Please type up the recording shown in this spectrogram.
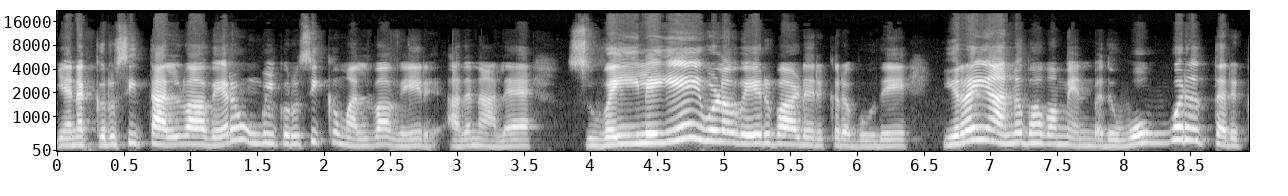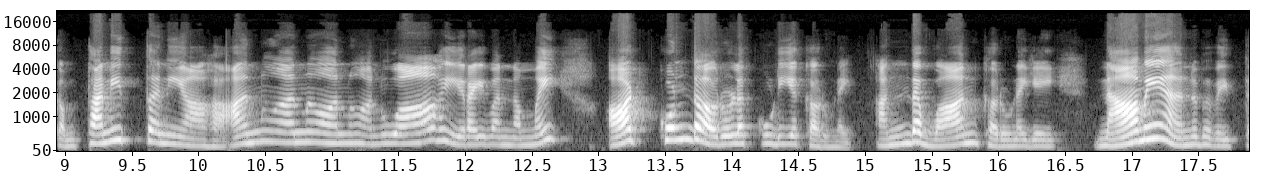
எனக்கு ருசித்த அல்வா வேற உங்களுக்கு ருசிக்கும் அல்வா வேறு. அதனால சுவையிலேயே இவ்வளோ வேறுபாடு இருக்கிற போது இறை அனுபவம் என்பது ஒவ்வொருத்தருக்கும் தனித்தனியாக அணு அணு அணு அணுவாக இறைவன் நம்மை ஆட்கொண்டு அருளக்கூடிய கருணை. அந்த வான் கருணையை நாமே அனுபவித்த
